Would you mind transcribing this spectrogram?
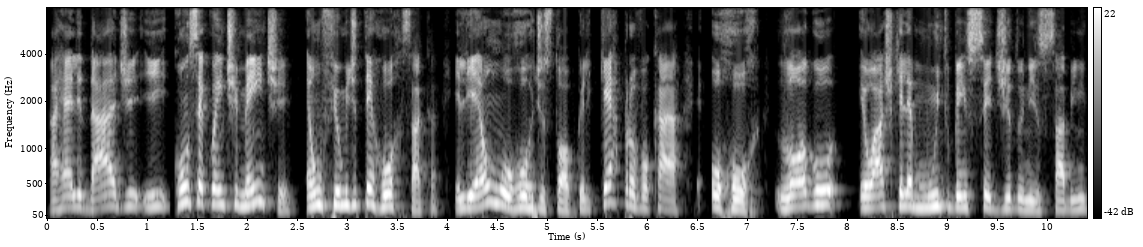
a realidade e, consequentemente, é um filme de terror, saca? Ele é um horror distópico, ele quer provocar horror. Logo, eu acho que ele é muito bem sucedido nisso, sabe? Em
